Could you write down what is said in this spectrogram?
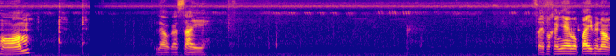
หอมๆแล้วก็ใส่ ใส่ผักขะแยงลงไปพี่น้อง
